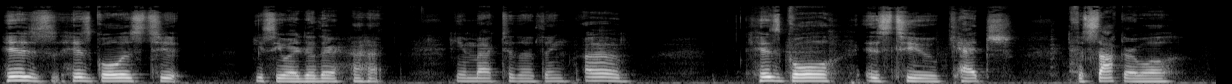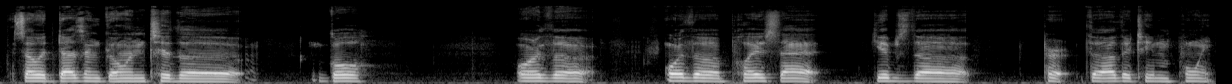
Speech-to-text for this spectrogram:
his his goal is to you see what I did there? Getting back to the thing. Uh his goal is to catch the soccer ball. So it doesn't go into the goal or the or the place that gives the per the other team a point.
